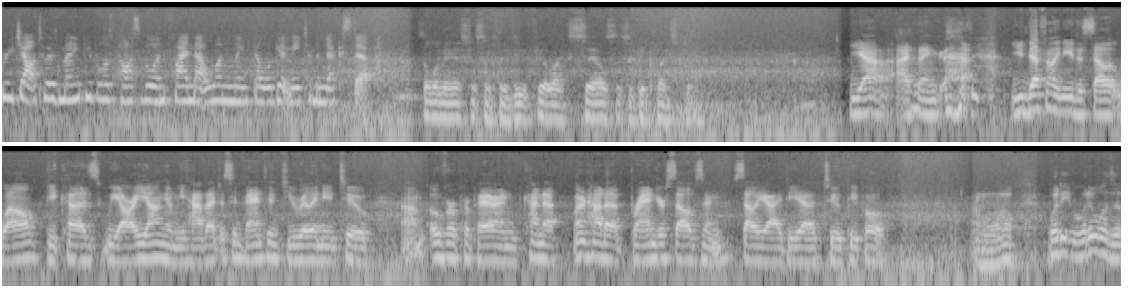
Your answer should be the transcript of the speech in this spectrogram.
reach out to as many people as possible and find that one link that will get me to the next step. So let me ask you something. Do you feel like sales is a good place for you? Yeah, I think you definitely need to sell it well because we are young and we have that disadvantage. You really need to um, over prepare and kind of learn how to brand yourselves and sell your idea to people Oh, what what was it?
